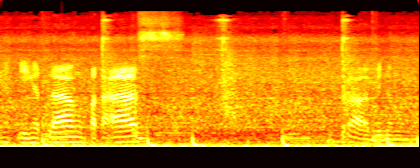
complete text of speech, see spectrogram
Ingat, ingat lang pataas. Grabe naman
